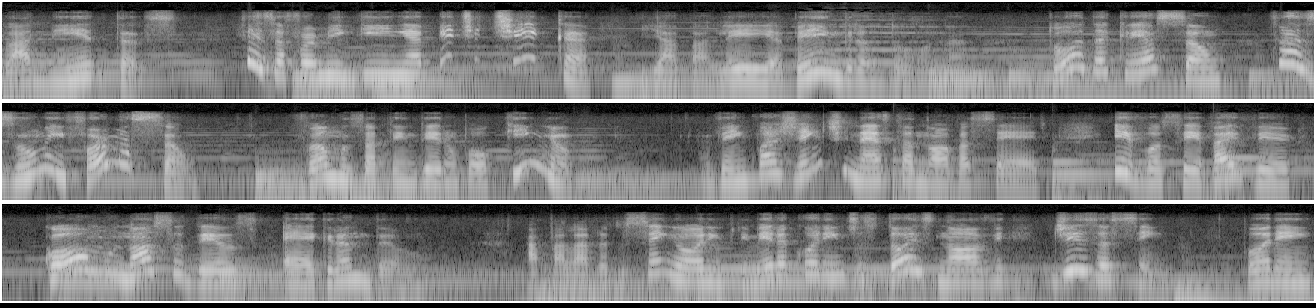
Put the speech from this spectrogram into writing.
planetas. Fez a formiguinha pititica e a baleia bem grandona. Toda a criação traz uma informação. Vamos aprender um pouquinho? Vem com a gente nesta nova série e você vai ver como nosso Deus é grandão. A palavra do Senhor em 1 Coríntios 2,9 diz assim: Porém,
